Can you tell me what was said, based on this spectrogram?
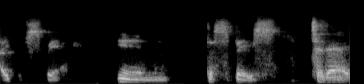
type of spam in the space today.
